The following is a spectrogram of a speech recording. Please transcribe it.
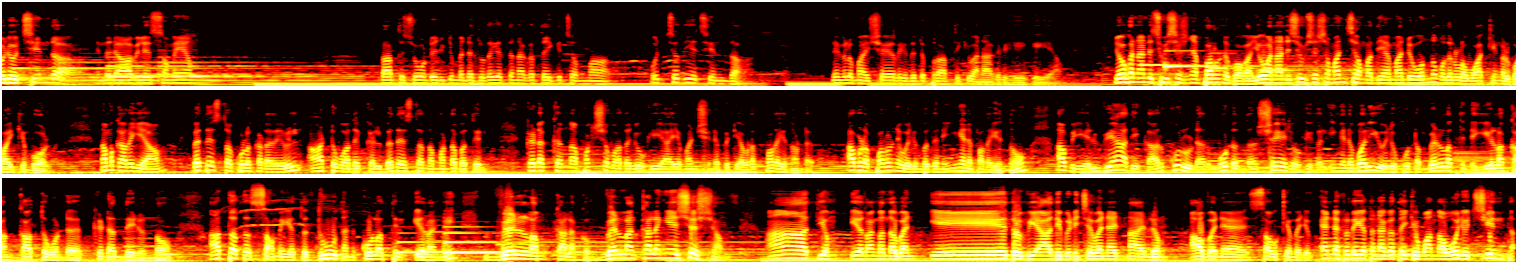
ഒരു ചിന്ത ഇന്ന് രാവിലെ സമയം. പ്രാർത്ഥിച്ചുകൊണ്ടിരിക്കുമ്പോൾ എന്റെ ഹൃദയത്തിനകത്തേക്ക് ചെന്ന ഒരു ചെറിയ ചിന്ത നിങ്ങളുമായി ഷെയർ ചെയ്തിട്ട് പ്രാർത്ഥിക്കുവാൻ ആഗ്രഹിക്കുകയാണ്. യോഹനാന്റെ സുവിശേഷം ഞാൻ പറഞ്ഞു പോകാം. യോഹനാന്റെ സുവിശേഷം അഞ്ചാം അധ്യായം അതിന്റെ ഒന്ന് മുതലുള്ള വാക്യങ്ങൾ വായിക്കുമ്പോൾ നമുക്കറിയാം ബദേസ്ത കുളക്കടലിൽ ആട്ടുവാതക്കൽ ബദേസ്ത എന്ന മണ്ഡപത്തിൽ കിടക്കുന്ന പക്ഷപാത രോഗിയായ മനുഷ്യനെ പറ്റി അവിടെ പറയുന്നുണ്ട്. അവിടെ പറഞ്ഞു വരുമ്പോൾ ഇങ്ങനെ പറയുന്നു അവയിൽ വ്യാധിക്കാർ കുരുടർ മുടന്ത ക്ഷയരോഗികൾ ഇങ്ങനെ വലിയൊരു കൂട്ടം വെള്ളത്തിന്റെ ഇളക്കം കാത്തുകൊണ്ട് കിടന്നിരുന്നു. അതത് സമയത്ത് ദൂതൻ കുളത്തിൽ ഇറങ്ങി വെള്ളം കലക്കും. വെള്ളം കലങ്ങിയ ശേഷം ആദ്യം ഇറങ്ങുന്നവൻ ഏത് വ്യാധി പിടിച്ചവനായിരുന്നാലും അവന് സൗഖ്യം വരും. എന്റെ ഹൃദയത്തിനകത്തേക്ക് വന്ന ഒരു ചിന്ത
